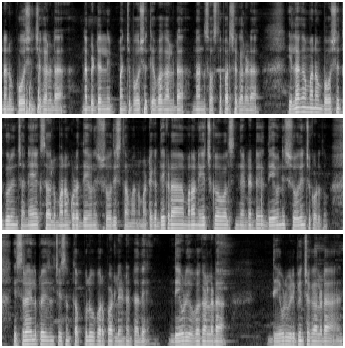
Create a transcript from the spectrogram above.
నన్ను పోషించగలడా? నా బిడ్డల్ని మంచి భవిష్యత్తు ఇవ్వగలడా? నన్ను స్వస్థపరచగలడా? ఇలాగ మనం భవిష్యత్తు గురించి అనేకసార్లు మనం కూడా దేవుని శోధిస్తాం అన్నమాట ఇక్కడ ఇక్కడ మనం నేర్చుకోవాల్సింది ఏంటంటే దేవుని శోధించకూడదు. ఇస్రాయేల్ ప్రజలు చేసిన తప్పులు పొరపాట్లు ఏంటంటే అదే. దేవుడు ఇవ్వగలడా? దేవుడు విడిపించగలడా అని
